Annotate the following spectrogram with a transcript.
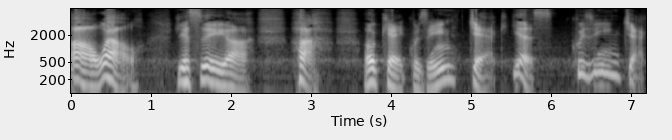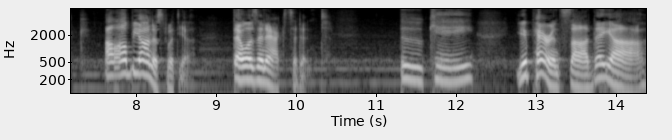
Oh, well, you see, uh, ha. Okay, Cuisine, Jack. Yes, Cuisine Jack. I'll, I'll be honest with you. That was an accident. Okay. Your parents, uh, they, uh,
